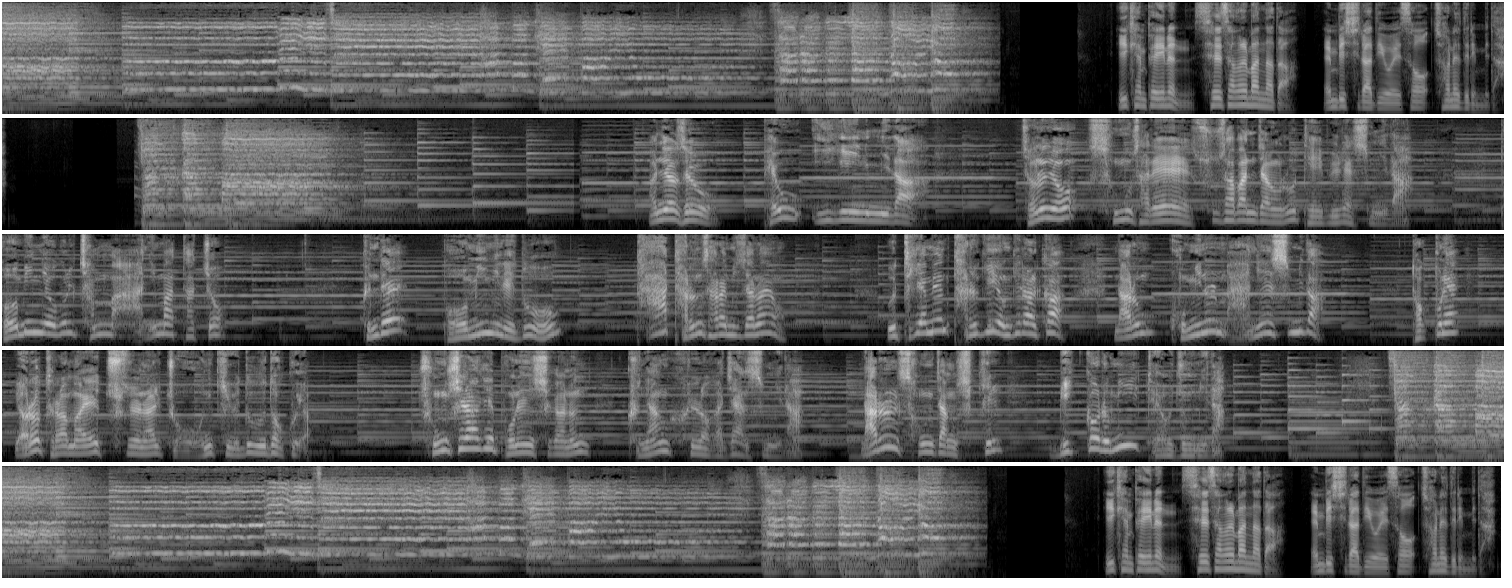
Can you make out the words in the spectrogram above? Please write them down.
우리 이제 한번 해봐요 사랑을 나눠요 이 캠페인은 세상을 만나다 MBC 라디오에서 전해드립니다. 안녕하세요. 배우 이계인입니다. 저는요, 스무 살에 수사반장으로 데뷔를 했습니다. 범인 역을 참 많이 맡았죠. 근데 범인이라도 다 다른 사람이잖아요. 어떻게 하면 다르게 연기를 할까? 나름 고민을 많이 했습니다. 덕분에 여러 드라마에 출연할 좋은 기회도 얻었고요. 충실하게 보낸 시간은 그냥 흘러가지 않습니다. 나를 성장시킬 밑거름이 되어줍니다. 잠깐만 우리 이제 한번 해봐요 사랑을 나눠요 이 캠페인은 세상을 만나다 MBC 라디오에서 전해드립니다.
